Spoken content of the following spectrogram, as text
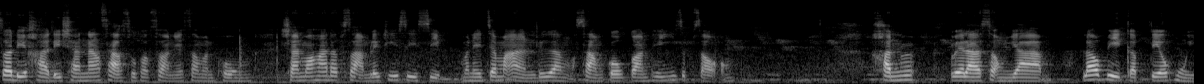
สวัสดีค่ะ ดิฉันนางสาวสุภักษรเนยสมันพงษ์ชั้นม 5 ทับ3เลขที่ 40 วันนี้จะมาอ่านเรื่องสามก๊กตอนที่ 22 คันเวลาสองยาม เล่าปีกับเตียวหุย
